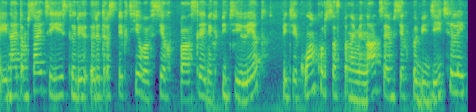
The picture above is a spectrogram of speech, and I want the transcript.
И на этом сайте есть ретроспектива всех последних пяти лет пяти конкурсов по номинациям всех победителей.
